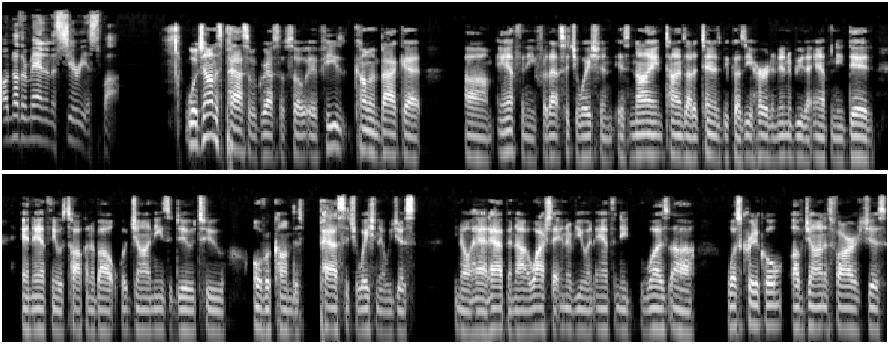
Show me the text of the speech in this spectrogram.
another man in a serious spot? Well, Jon is passive aggressive, so if he's coming back at um, Anthony for that situation, is nine times out of ten is because he heard an interview that Anthony did, and Anthony was talking about what Jon needs to do to overcome this past situation that we just, you know, had happen. I watched that interview, and Anthony was uh, was critical of Jon as far as just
